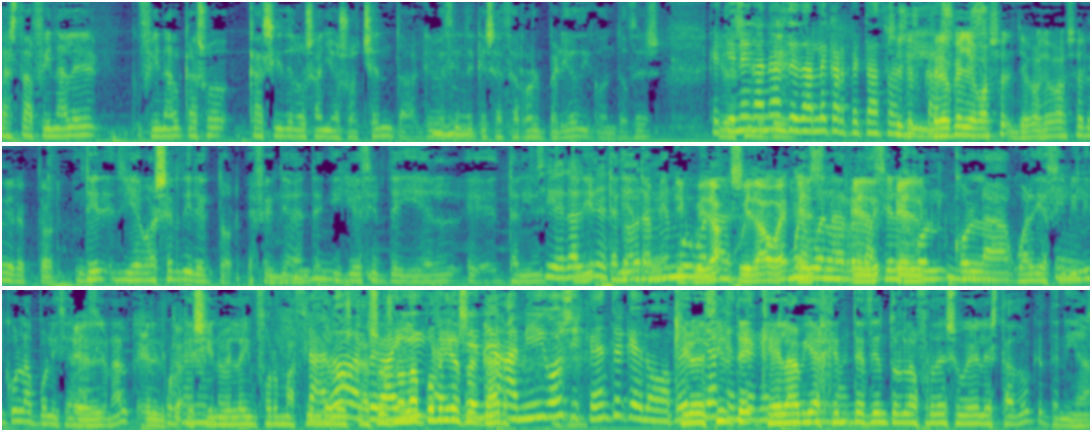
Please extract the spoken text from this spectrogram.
Hasta finales final caso casi de los años 80, quiero decir de que se cerró el periódico, entonces que tiene ganas de darle carpetazo a esos casos. Creo que llegó a ser, llegó, a ser director. llegó a ser director, efectivamente. Y quiero decirte, y él eh, tenía, también muy buenas, cuidado, eh, muy buenas relaciones con, con, la Guardia Civil y con la Policía Nacional, porque si no, la información de los casos no la podría sacar. amigos y gente que lo Quiero decirte que, él había gente dentro de la Fuerza de Seguridad del Estado que tenía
